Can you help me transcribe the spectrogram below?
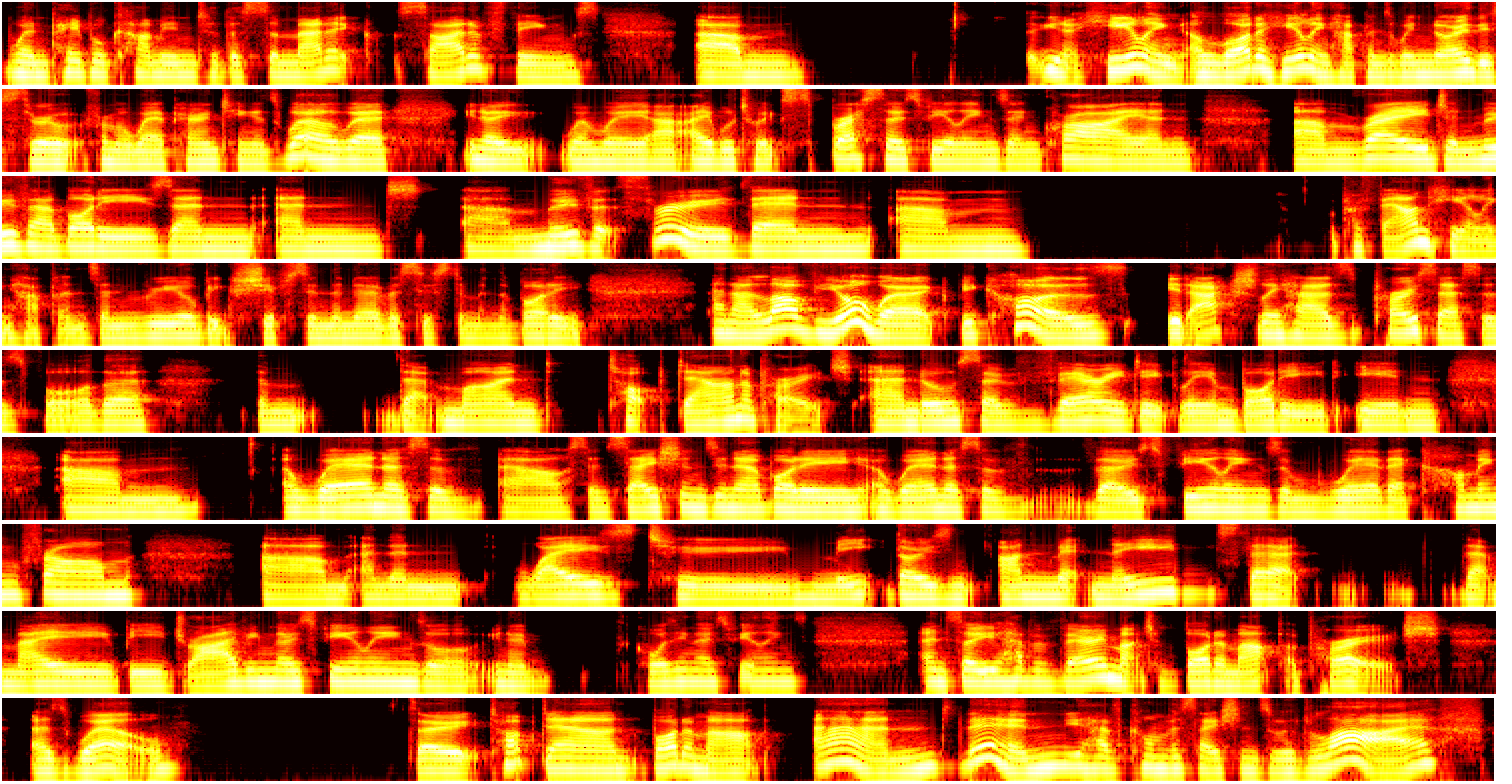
when people come into the somatic side of things um, you know healing a lot of healing happens. We know this through from aware parenting as well where you know when we are able to express those feelings and cry and um, rage and move our bodies and and um, move it through then um, profound healing happens and real big shifts in the nervous system and the body. And I love your work because it actually has processes for the the that mind top down approach and also very deeply embodied in um, awareness of our sensations in our body, awareness of those feelings and where they're coming from, um, and then ways to meet those unmet needs that that may be driving those feelings or you know causing those feelings. And so you have a very much bottom up approach as well. So top down, bottom up, and then you have conversations with life,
